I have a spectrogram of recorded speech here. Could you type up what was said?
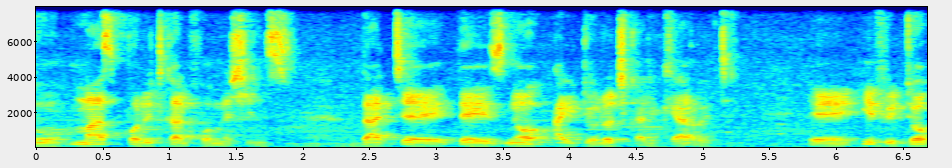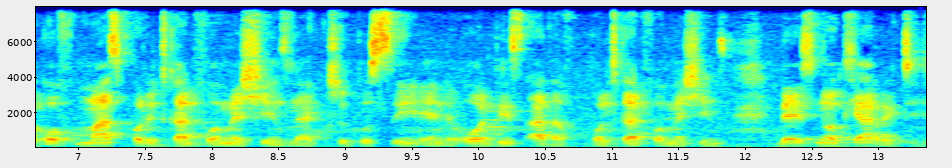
to mass political formations, that uh, there is no ideological clarity. Uh, if you talk of mass political formations like Triple C and all these other political formations, there is no clarity.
